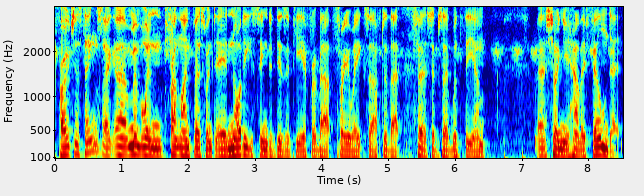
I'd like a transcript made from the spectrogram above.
approaches things? Like, uh, I remember when Frontline first went to air, Noddy seemed to disappear for about three weeks after that first episode with the um, uh, showing you how they filmed it,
